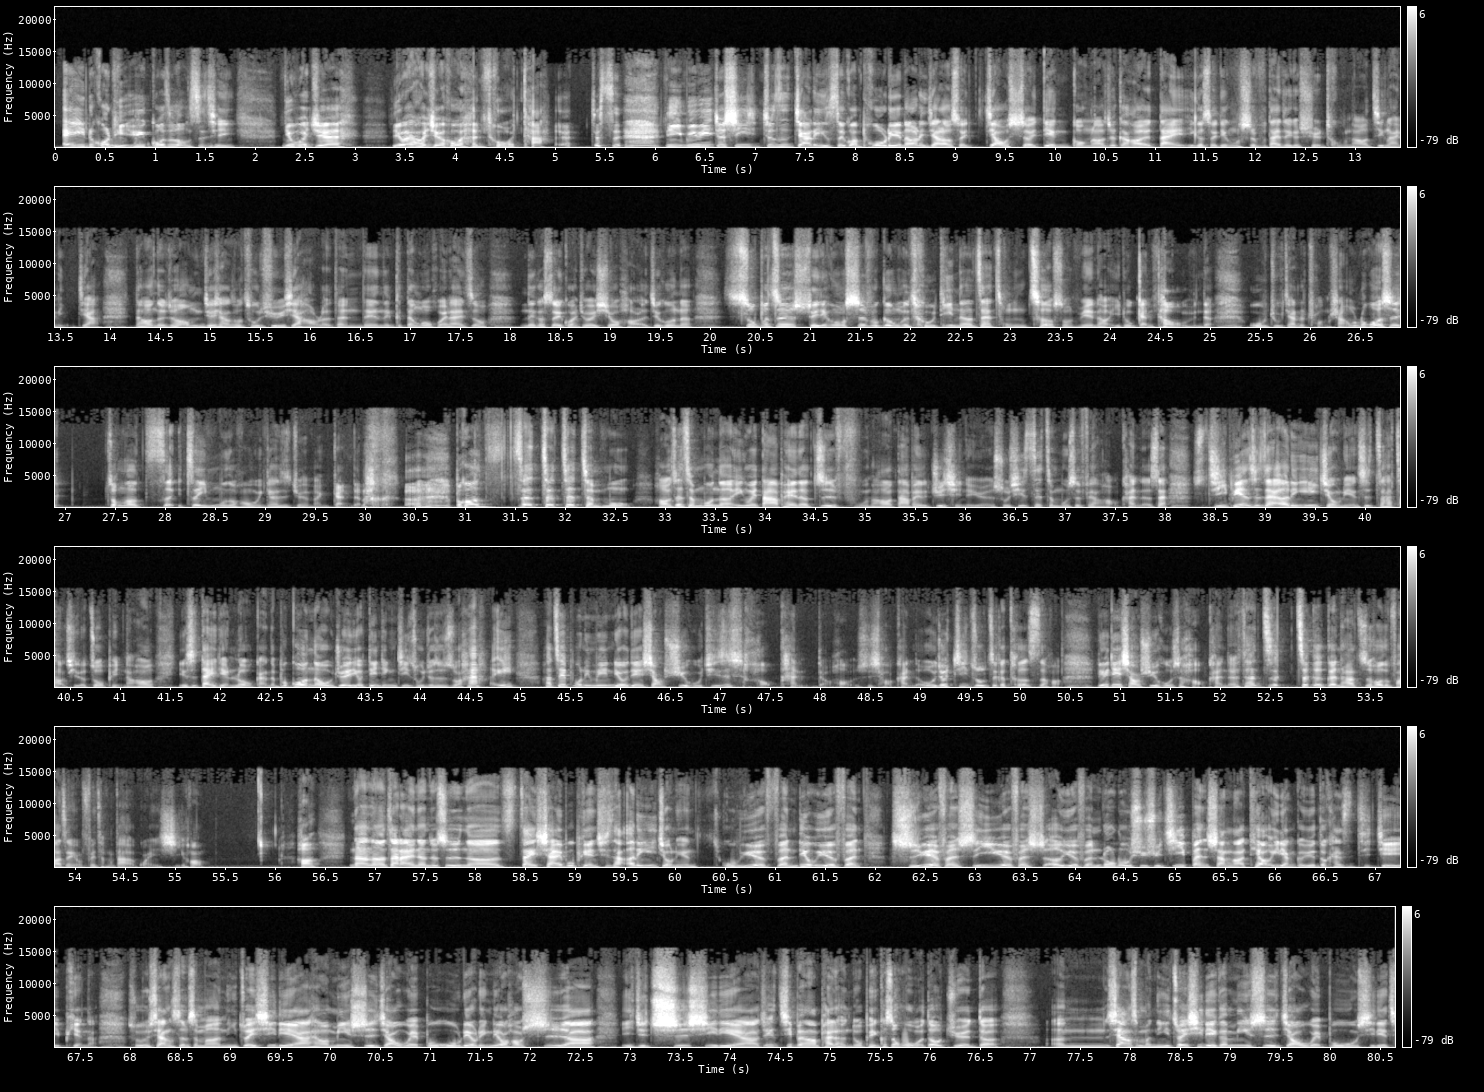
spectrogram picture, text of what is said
哎，如果你遇过这种事情，你会不会觉得？你会会觉得会不会很妥当？就是你明明就是，就是家里水管破裂，然后你家的水叫水电工，然后就刚好带一个水电工师傅带着一个学徒，然后进来你家，然后呢就说，我们就想说出去一下好了，等等那个等我回来之后，那个水管就会修好了。结果呢，殊不知水电工师傅跟我们徒弟呢，在从厕所里面，然后一路赶到我们的屋主家的床上。如果是撞到这这一幕的话，我应该是觉得蛮干的啦。不过这这这整幕，好，这整幕呢，因为搭配了制服，然后搭配了剧情的元素，其实这整幕是非常好看的。在即便是在二零一九年是他早期的作品，然后也是带一点肉感的。不过呢，我觉得有奠定基础，就是说，哈，诶，他这部里面留点小蓄胡，其实是好看的，哈，是好看的。我就记住这个特色，哈，留点小蓄胡是好看的。他这这个跟他之后的发展有非常大的关系，哈。好，那呢，再来呢，就是呢，再下一部片，其实它二零一九年五月份、六月份、十月份、十一月份、十二月份，陆陆续续，基本上啊，跳一两个月都开始接接一片了。所以像是什么泥醉系列啊，还有密室交尾部屋六零六号室啊，以及吃系列啊，这基本上拍了很多片，可是我都觉得。嗯，像什么泥醉系列跟密室交尾部系列，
